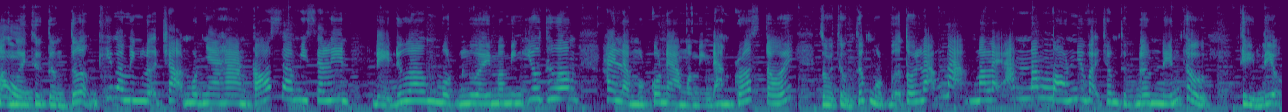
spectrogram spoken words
Mọi người thử tưởng tượng khi mà mình lựa chọn một nhà hàng có sao Michelin để đưa một người mà mình yêu thương hay là một cô nàng mà mình đang crush tới, rồi thưởng thức một bữa tối lãng mạn mà lại ăn năm món như vậy trong thực đơn nếm thử thì liệu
